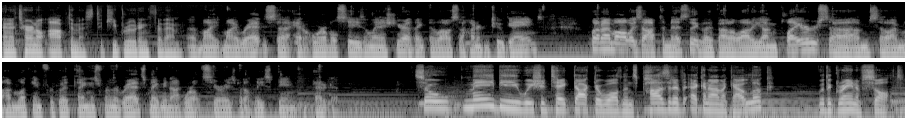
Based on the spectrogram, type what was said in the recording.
an eternal optimist to keep rooting for them. Uh, my my Reds uh, had a horrible season last year. I think they lost 102 games but I'm always optimistic. They've got a lot of young players, um, so I'm, I'm looking for good things from the Reds. Maybe not World Series, but at least being competitive. So maybe we should take Dr. Walden's positive economic outlook with a grain of salt.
